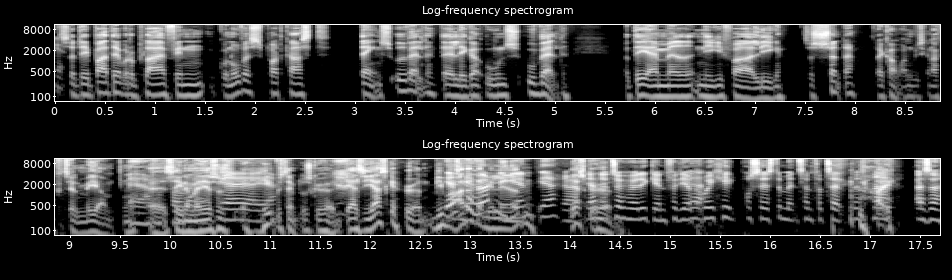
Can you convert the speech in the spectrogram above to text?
Ja. Så det er bare der, hvor du plejer at finde Gonovas podcast, dagens udvalgte. Der ligger ugens uvalgte. Og det er med Niki fra Liga. Så søndag, der kommer den. Vi skal nok fortælle mere om den Ja, øh, senere, men jeg synes Ja, ja, ja, helt bestemt, du skal høre den. Ja, altså, jeg skal høre den. Vi var der, da vi lavede den. Ja, Jeg jeg, skal jeg er nødt til at høre det igen, fordi jeg Ja. kunne ikke helt processe det, mens han fortalte det. Nej, altså...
